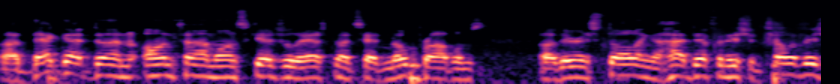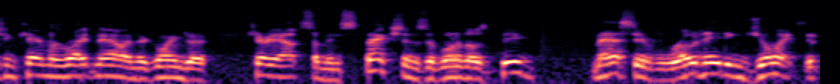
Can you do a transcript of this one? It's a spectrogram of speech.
Uh, that got done on time, on schedule. The astronauts had no problems. Uh, they're installing a high definition television camera right now, and they're going to carry out some inspections of one of those big massive rotating joints that,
